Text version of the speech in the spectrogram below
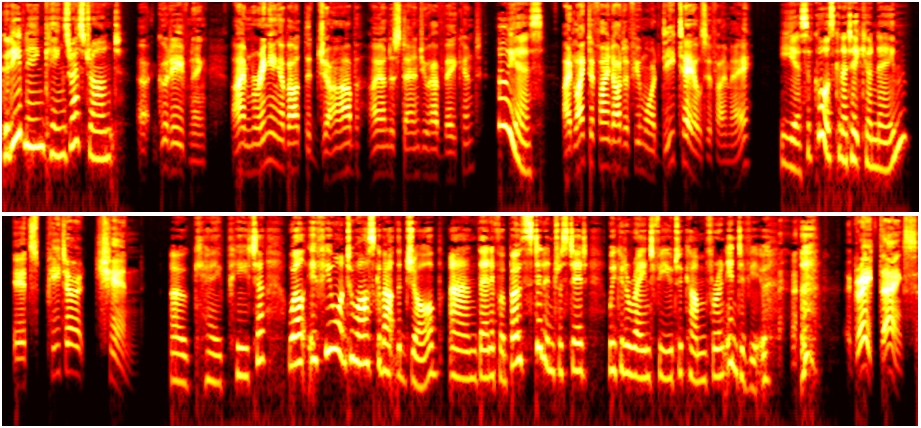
Good evening, King's Restaurant. Uh, good evening. I'm ringing about the job I understand you have vacant. Oh, yes. I'd like to find out a few more details, if I may. Yes, of course. Can I take your name? It's Peter Chin. OK, Peter. Well, if you want to ask about the job, and then if we're both still interested, we could arrange for you to come for an interview. Great, thanks.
